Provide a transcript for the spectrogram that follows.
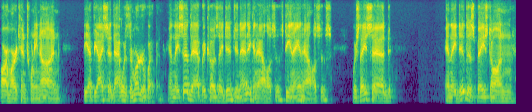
RMR 1029. The FBI said that was the murder weapon. And they said that because they did genetic analysis, DNA analysis, which they said, and they did this based on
